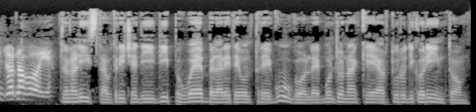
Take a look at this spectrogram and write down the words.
Buongiorno a voi. Giornalista, autrice di Deep Web, la rete oltre Google. E buongiorno anche a Arturo Di Corinto.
